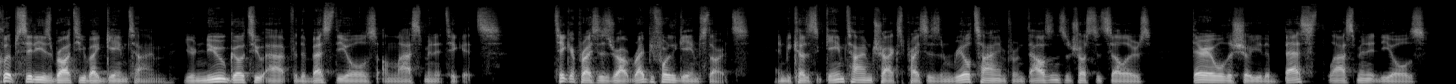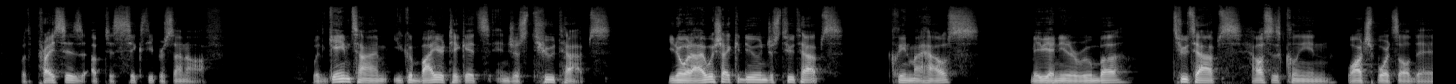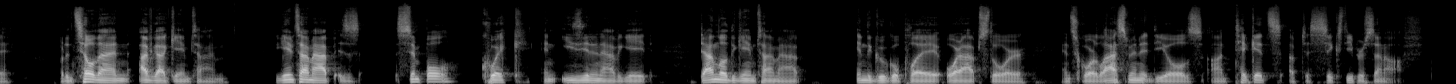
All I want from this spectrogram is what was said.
Clip City is brought to you by Game Time, your new go to app for the best deals on last minute tickets. Ticket prices drop right before the game starts. And because Game Time tracks prices in real time from thousands of trusted sellers, they're able to show you the best last minute deals with prices up to 60% off. With Game Time, you can buy your tickets in just two taps. You know what I wish I could do in just two taps? Clean my house. Maybe I need a Roomba. Two taps, house is clean, watch sports all day. But until then, I've got Game Time. The Game Time app is simple, quick, and easy to navigate. Download the Game Time app in the Google Play or App Store and score last minute deals on tickets up to 60% off.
